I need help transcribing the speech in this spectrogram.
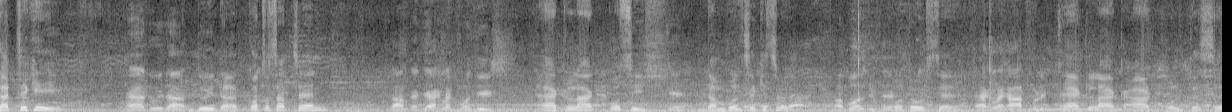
যাচ্ছে কি? হ্যাঁ দুই দাঁত। দুই দাঁত। কত চাচ্ছেন? দাম চাইছে এক লাখ পঁচিশ। এক লাখ পঁচিশ। দাম বলছে কিছু? আর বলতেছে। কত উঠছে? এক লাখ আট বলেছে। এক লাখ আট বলতেছে।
